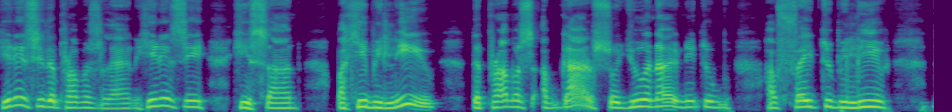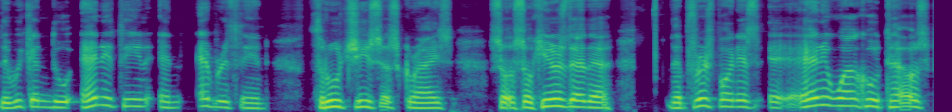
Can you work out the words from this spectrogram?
he didn't see the promised land, he didn't see his son, but he believed the promise of God. So you and I need to have faith to believe that we can do anything and everything through Jesus Christ. So so here's the the, the first point is anyone who tells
